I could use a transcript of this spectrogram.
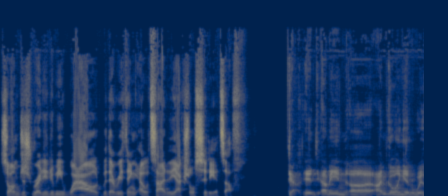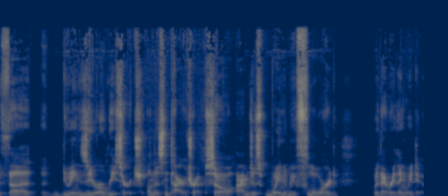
So I'm just ready to be wowed with everything outside of the actual city itself. Yeah, it, I mean, uh, I'm going in with uh, doing zero research on this entire trip, so I'm just waiting to be floored with everything we do.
